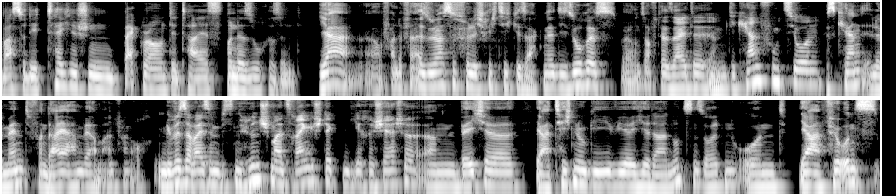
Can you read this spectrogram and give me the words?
was so die technischen Background-Details von der Suche sind. Ja, auf alle Fälle. Also du hast es völlig richtig gesagt. Ne? Die Suche ist bei uns auf der Seite ähm, die Kernfunktion, das Kernelement. Von daher haben wir am Anfang auch in gewisser Weise ein bisschen Hirnschmalz reingesteckt in die Recherche, ähm, welche ja, Technologie wir hier da nutzen sollten. Und ja, für uns,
